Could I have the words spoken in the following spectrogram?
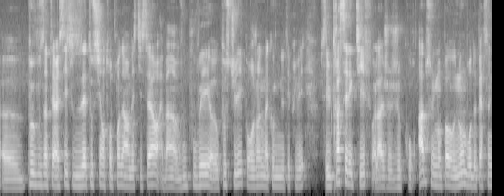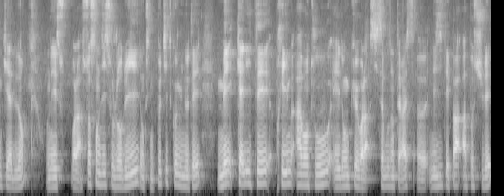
peut vous intéresser, si vous êtes aussi entrepreneur investisseur, eh ben, vous pouvez postuler pour rejoindre ma communauté privée. C'est ultra sélectif, voilà, je ne cours absolument pas au nombre de personnes qu'il y a dedans. On est voilà, 70 aujourd'hui, donc c'est une petite communauté, mais qualité prime avant tout. Et donc euh, voilà, si ça vous intéresse, euh, n'hésitez pas à postuler.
